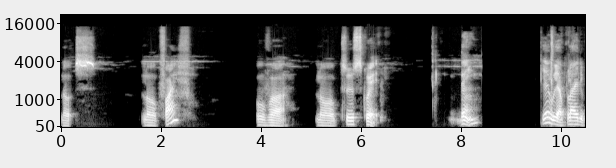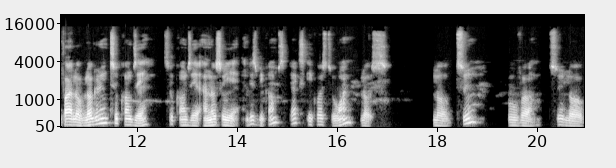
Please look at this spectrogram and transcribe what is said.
plus log 5 over log 2 squared. Then, here we apply the power of logarithm. 2 comes here, 2 comes here and also here. And this becomes x equals to 1 plus log 2 over 2 log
